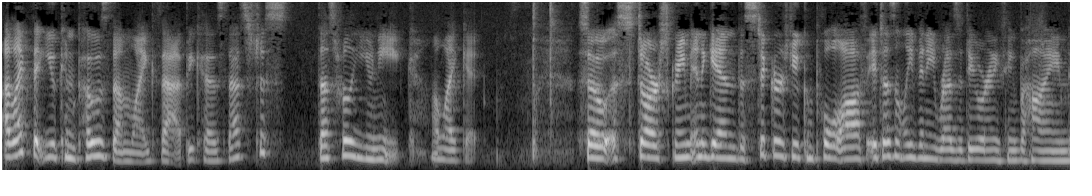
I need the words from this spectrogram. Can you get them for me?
I like that you can pose them like that because that's just that's really unique. I like it. So a Starscream, and again, the stickers you can pull off. It doesn't leave any residue or anything behind.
